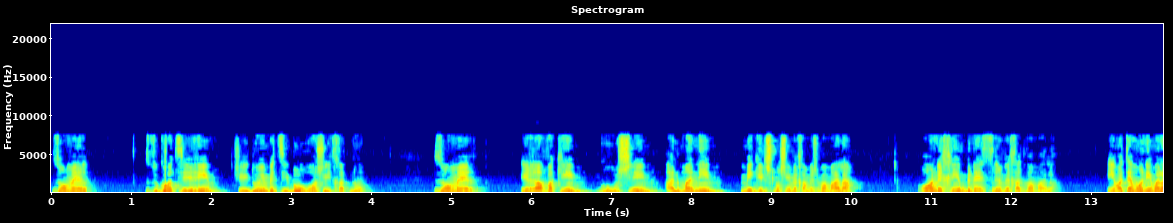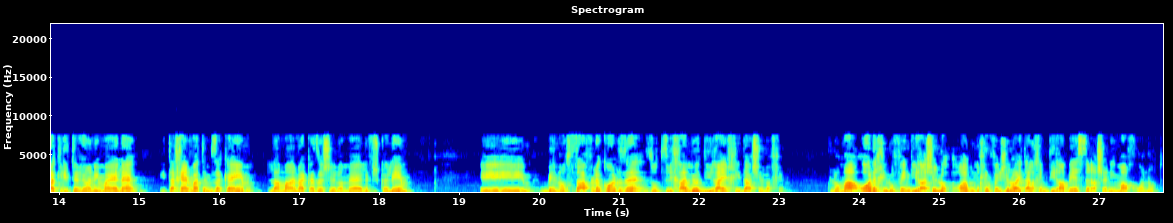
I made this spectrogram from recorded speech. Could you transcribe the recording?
זה אומר זוגות צעירים שידועים בציבור או שהתחתנו, זה אומר רווקים, גרושים, אלמנים מגיל 35 ומעלה, או נכים בני 21 ומעלה. אם אתם עונים על הקריטריונים האלה, ייתכן ואתם זכאים למענק הזה של ה-100,000 שקלים. אמ, בנוסף לכל זה, זו צריכה להיות דירה יחידה שלכם. כלומר, או לחילופין, דירה שלא, או לחילופין שלא הייתה לכם דירה בעשר השנים האחרונות.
